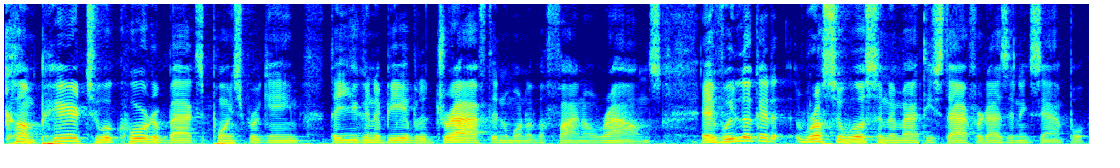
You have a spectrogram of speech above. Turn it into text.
compared to a quarterback's points per game that you're going to be able to draft in one of the final rounds. If we look at Russell Wilson and Matthew Stafford as an example,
